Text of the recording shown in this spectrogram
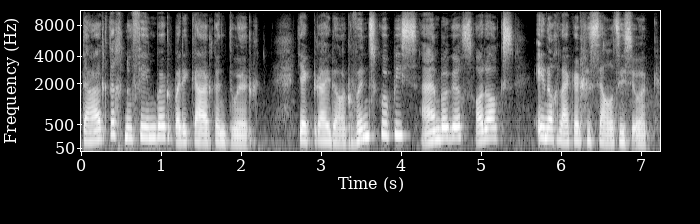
30 November by die kerkkantoor. Jy kry daar winskoopies, hamburgers, hotdogs en nog lekker geselsies ook.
